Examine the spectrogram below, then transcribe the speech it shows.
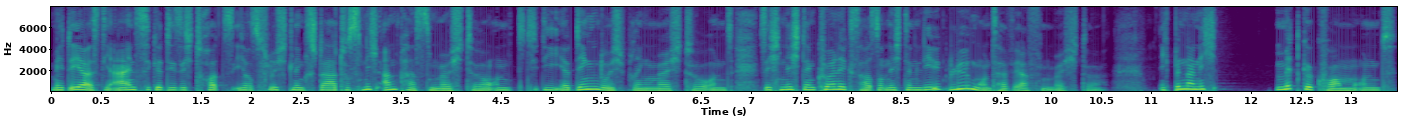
Medea ist die einzige, die sich trotz ihres Flüchtlingsstatus nicht anpassen möchte und die ihr Ding durchbringen möchte und sich nicht dem Königshaus und nicht den Lügen unterwerfen möchte. Ich bin da nicht mitgekommen und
